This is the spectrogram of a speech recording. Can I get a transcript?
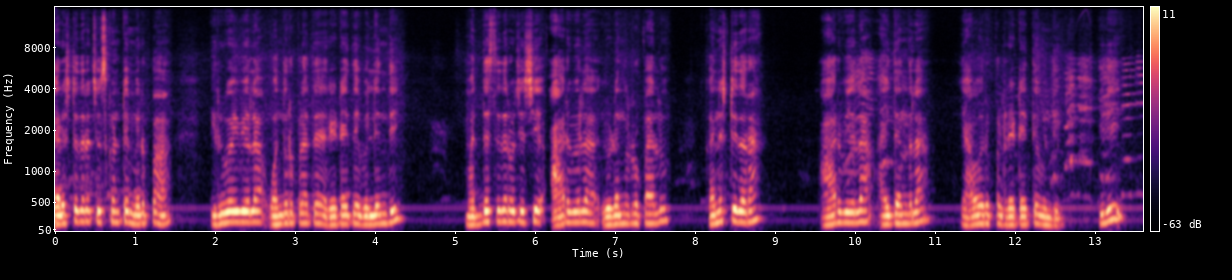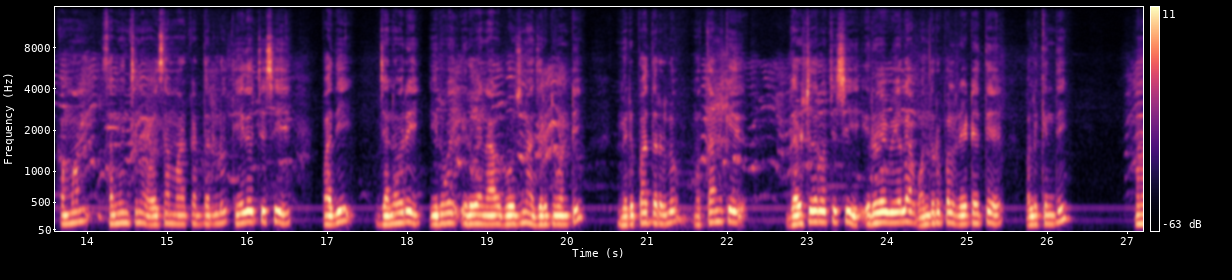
గరిష్ట ధర చూసుకుంటే మిరప ఇరవై వేల వంద రూపాయలు అయితే రేట్ అయితే వెళ్ళింది. మధ్యస్థ ధర వచ్చేసి ఆరు వేల ఏడు వందల రూపాయలు. కనిష్ట ధర ఆరు వేల ఐదు వందల యాభై రూపాయల రేట్ అయితే ఉంది. ఇది ఖమ్మం సంబంధించిన వ్యవసాయ మార్కెట్ ధరలు. తేదీ వచ్చేసి పది జనవరి ఇరవై ఇరవై నాలుగు రోజున జరిగినటువంటి మిరప ధరలు. మొత్తానికి గరిష్ట ధర వచ్చేసి ఇరవై వేల వంద రూపాయల రేట్ అయితే పలికింది. మన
